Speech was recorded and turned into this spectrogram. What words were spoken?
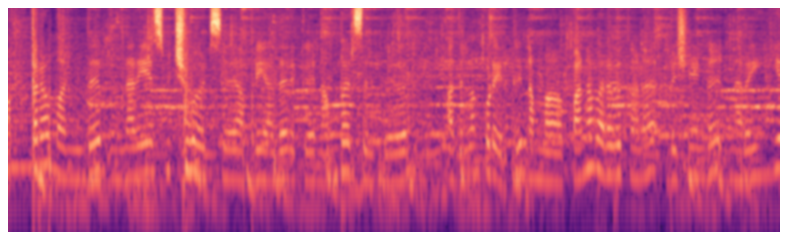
அப்புறம் வந்து நிறைய ஸ்விட்ச் வேர்ட்ஸு அப்படி அதை இருக்குது நம்பர்ஸ் இருக்குது அதெல்லாம் கூட இருக்குது நம்ம பண வரவுக்கான விஷயங்கள் நிறைய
